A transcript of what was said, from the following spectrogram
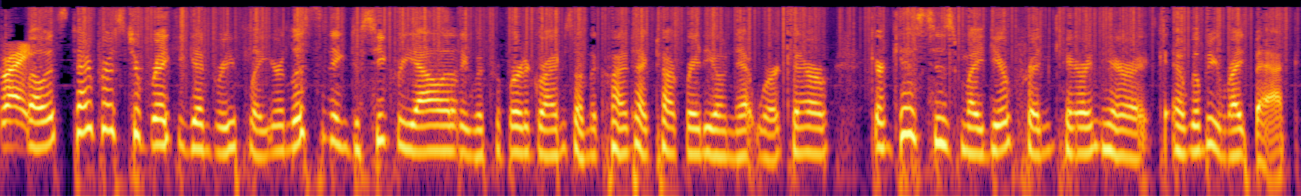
Right. Well, it's time for us to break again briefly. You're listening to Seek Reality with Roberta Grimes on the Contact Talk Radio Network, and our, our guest is my dear friend Karen Herrick, and we'll be right back.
